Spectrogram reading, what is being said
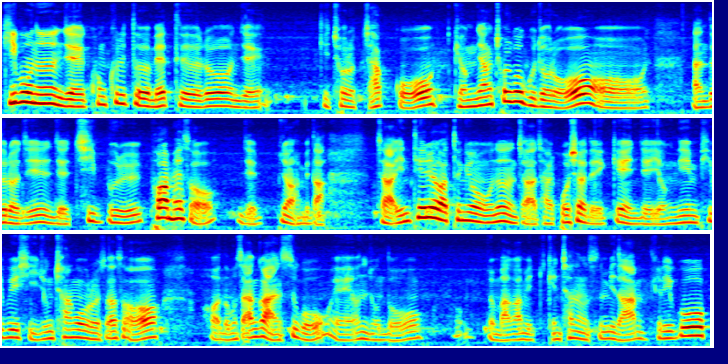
기본은 이제 콘크리트 매트로 이제 기초로 잡고 경량 철골 구조로 어, 만들어질 이제 집을 포함해서 이제 분양합니다. 자, 인테리어 같은 경우는 자, 잘 보셔야 될 게 이제 영림 PVC 이중 창호를 써서 어, 너무 싼 거 안 쓰고 예, 어느 정도 좀 마감이 괜찮은 거 씁니다. 그리고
